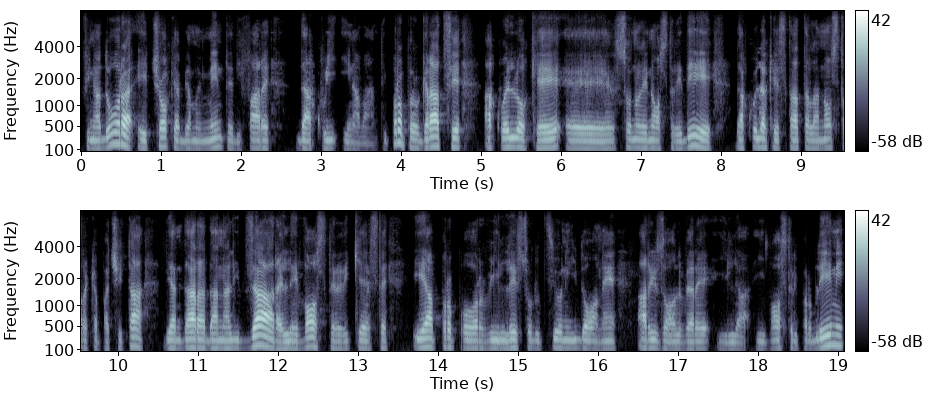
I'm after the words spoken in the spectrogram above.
fino ad ora e ciò che abbiamo in mente di fare da qui in avanti, proprio grazie a quello che eh, sono le nostre idee, da quella che è stata la nostra capacità di andare ad analizzare le vostre richieste e a proporvi le soluzioni idonee a risolvere il, i vostri problemi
